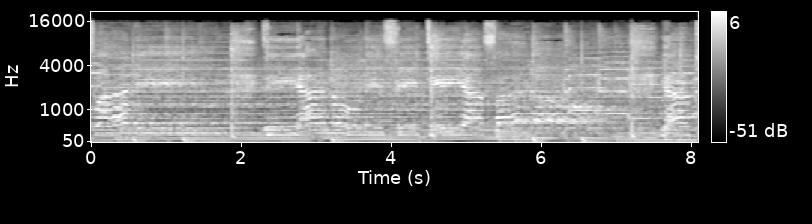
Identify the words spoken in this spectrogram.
团你的 n 你 ف 的发你 v 路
